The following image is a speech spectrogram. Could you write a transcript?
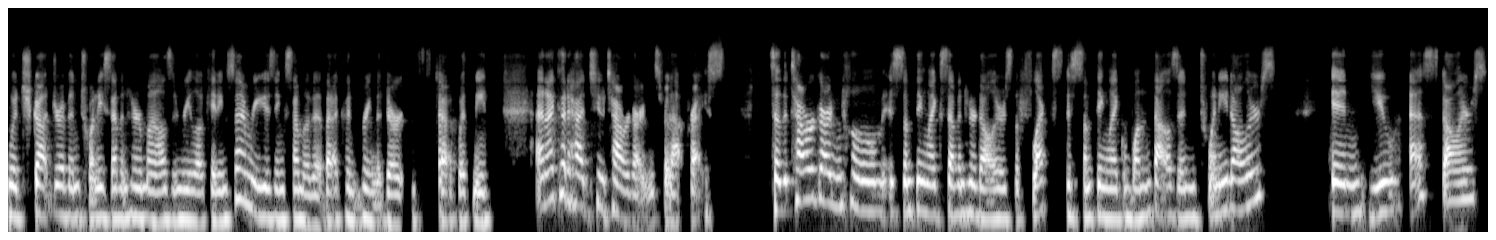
which got driven 2,700 miles and relocating. So I'm reusing some of it, but I couldn't bring the dirt and stuff with me. And I could have had two Tower Gardens for that price. So the Tower Garden home is something like $700. The Flex is something like $1,020 in US dollars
